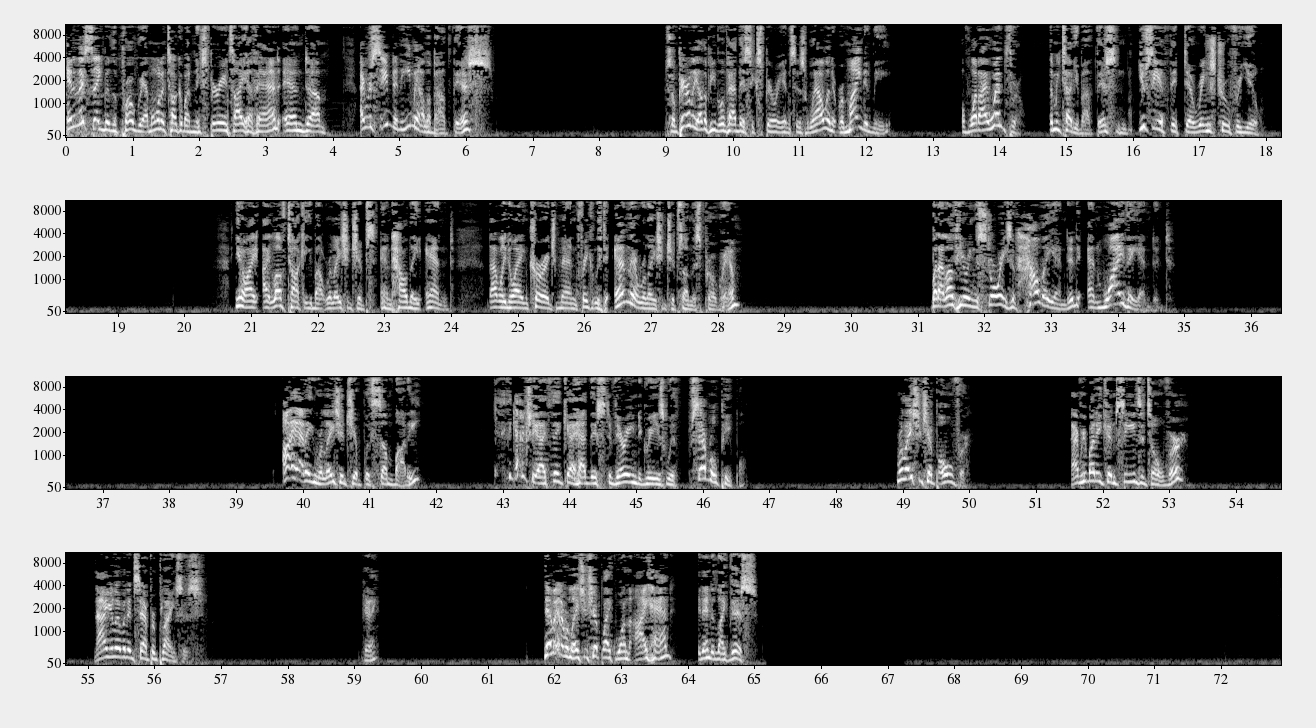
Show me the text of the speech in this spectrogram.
And in this segment of the program, I want to talk about an experience I have had. And um, I received an email about this. So apparently other people have had this experience as well. And it reminded me of what I went through. Let me tell you about this. And you see if it uh, rings true for you. You know, I, I love talking about relationships and how they end. Not only do I encourage men frequently to end their relationships on this program, but I love hearing the stories of how they ended and why they ended. I had a relationship with somebody. I think actually, I think I had this to varying degrees with several people. Relationship over. Everybody concedes it's over. Now you're living in separate places. Okay? Never had a relationship like one I had? It ended like this.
